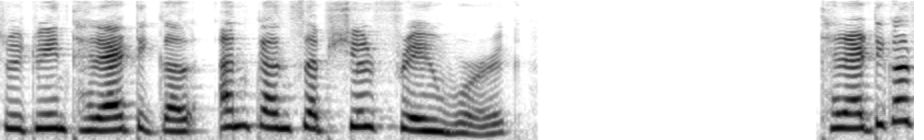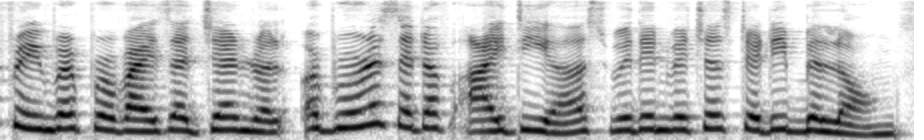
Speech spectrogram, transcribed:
between theoretical and conceptual framework. Theoretical framework provides a general or broader set of ideas within which a study belongs,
